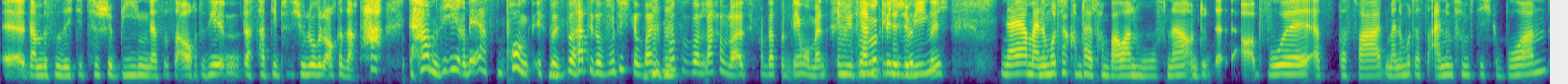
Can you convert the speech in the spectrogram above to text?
äh, da müssen sich die Tische biegen. Das ist auch, das hat die Psychologin auch gesagt. Ha, da haben Sie Ihren ersten Punkt. Ich, so hat sie das wirklich gesagt. Ich musste so lachen, weil ich fand das in dem Moment Inwiefern wirklich Tische witzig. Biegen? Naja, meine Mutter kommt halt vom Bauernhof, ne? Und äh, obwohl es, das war, meine Mutter ist 51 geboren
